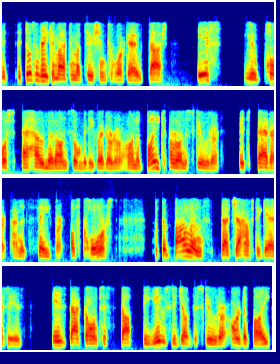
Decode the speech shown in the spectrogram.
it, it doesn't take a mathematician to work out that if you put a helmet on somebody, whether they're on a bike or on a scooter, it's better and it's safer, of course. But the balance that you have to get is is that going to stop the usage of the scooter or the bike?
